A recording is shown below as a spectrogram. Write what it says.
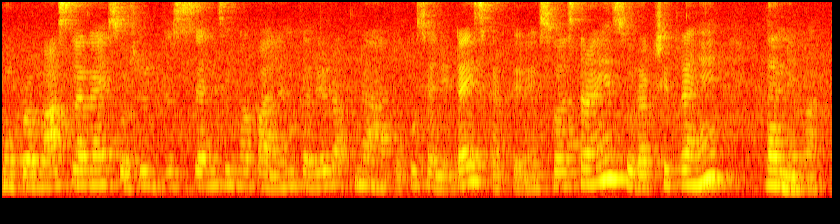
मुँह पर मास्क लगाएँ सोशल डिस्टेंसिंग का पालन करें और अपने हाथों को सैनिटाइज करते रहें। स्वस्थ रहें, सुरक्षित रहें। धन्यवाद।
